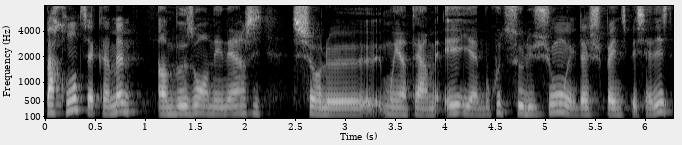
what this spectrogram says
Par contre, il y a quand même un besoin en énergie sur le moyen terme. Et il y a beaucoup de solutions, et là je ne suis pas une spécialiste,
